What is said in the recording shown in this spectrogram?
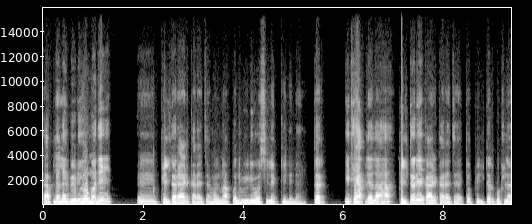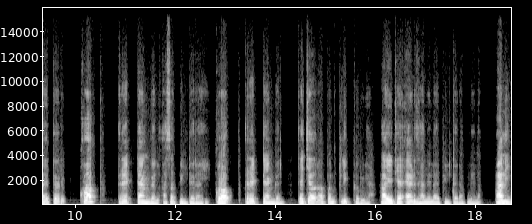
तर आपल्याला व्हिडिओमध्ये फिल्टर ऍड करायचा म्हणून आपण व्हिडिओ सिलेक्ट केलेला आहे. तर इथे आपल्याला हा फिल्टर एक ऍड करायचा आहे. तो फिल्टर कुठला आहे? तर क्रॉप रेक्टँगल असा फिल्टर आहे. क्रॉप रेक्टँगल त्याच्यावर आपण क्लिक करूया. हा इथे ऍड झालेला आहे फिल्टर आपल्याला. आणि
